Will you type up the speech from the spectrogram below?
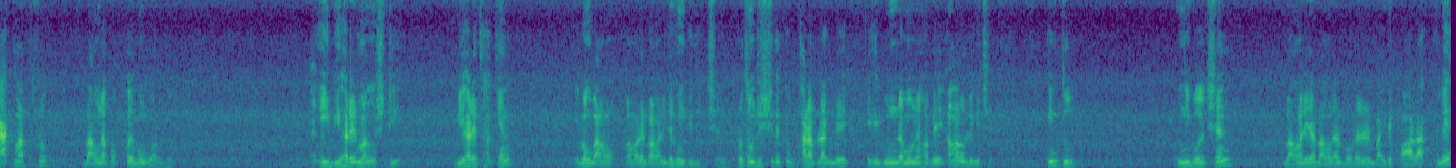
একমাত্র বাংলা পক্ষ এবং গর্ব এই বিহারের মানুষটি বিহারে থাকেন এবং বাম- আমাদের বাঙালিদের হুমকি দিচ্ছেন প্রথম দৃষ্টিতে খুব খারাপ লাগবে একে গুন্ডা মনে হবে, আমারও লেগেছে। কিন্তু উনি বলছেন, বাঙালিরা বাংলার বর্ডারের বাইরে পা রাখলে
